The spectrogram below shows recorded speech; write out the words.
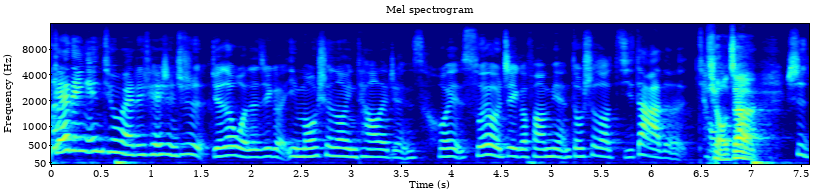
，getting into meditation，就是觉得我的这个 emotional intelligence 和所有这个方面都受到极大的挑战，战是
